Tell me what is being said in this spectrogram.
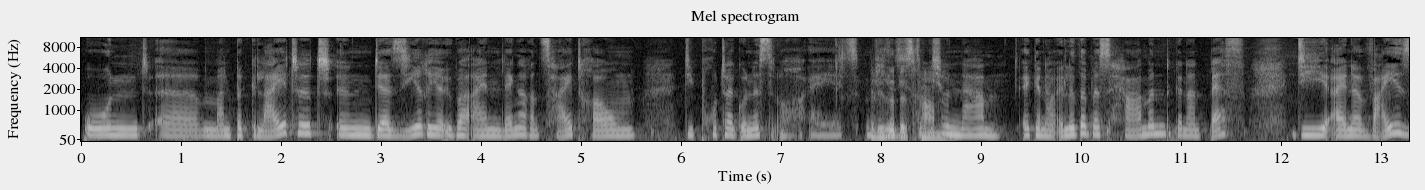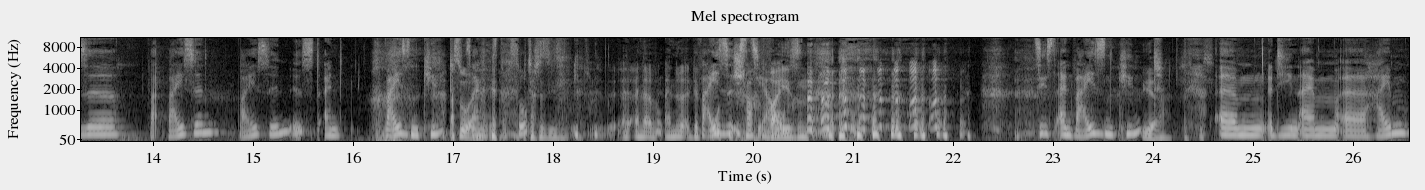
Und äh, man begleitet in der Serie über einen längeren Zeitraum die Protagonistin, oh ey, jetzt Elizabeth Harmon. Ich und Namen. Äh, genau, Elizabeth Harmon, genannt Beth, die eine weise, Weisin, Weisin ist, ein Waisenkind, Ach so, sagen wir es doch so. Ich dachte, sie ist eine, eine der Weise großen Schachweisen. Sie ist ein Waisenkind, ja, ähm, die in einem äh, Heim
